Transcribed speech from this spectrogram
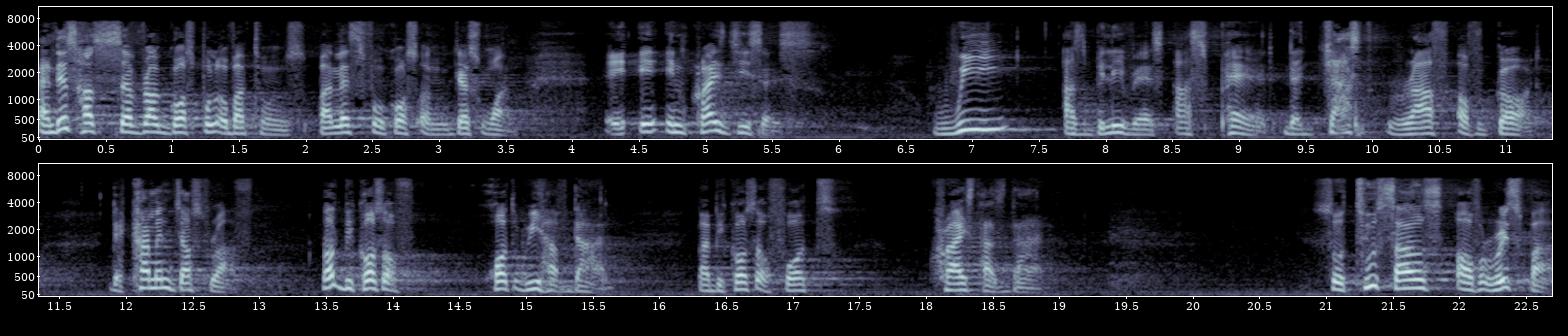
And this has several gospel overtones, but let's focus on just one. In Christ Jesus, we as believers are spared the just wrath of God, the coming just wrath. Not because of what we have done, but because of what Christ has done. So, two sons of Rizpah,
